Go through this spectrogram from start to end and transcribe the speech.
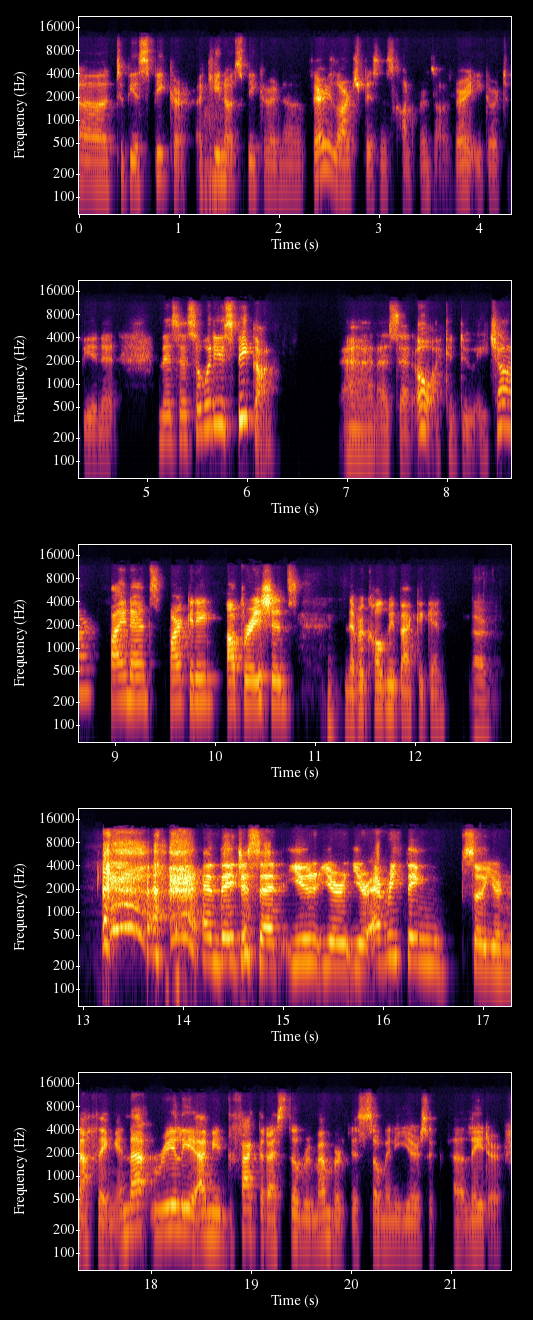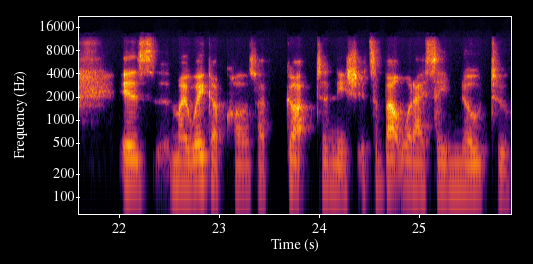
uh, to be a speaker, a keynote speaker in a very large business conference. I was very eager to be in it. And they said, So, what do you speak on? And I said, Oh, I can do HR, finance, marketing, operations. Never called me back again. No. and they just said you you're you're everything so you're nothing. And that really i mean the fact that i still remember this so many years uh, later is my wake up calls i've got to niche. It's about what i say no to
